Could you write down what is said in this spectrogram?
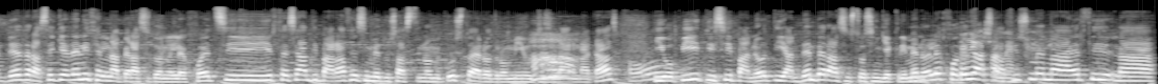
αντέδρασε και δεν ήθελε να περάσει τον έλεγχο. Έτσι ήρθε σε αντιπαράθεση με τους αστυνομικούς του αεροδρομίου της Λάρνακας, οι οποίοι της είπαν ότι αν δεν περάσεις το συγκεκριμένο έλεγχο, δεν θα σε Τελειώσαμε. αφήσουμε να έρθει να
